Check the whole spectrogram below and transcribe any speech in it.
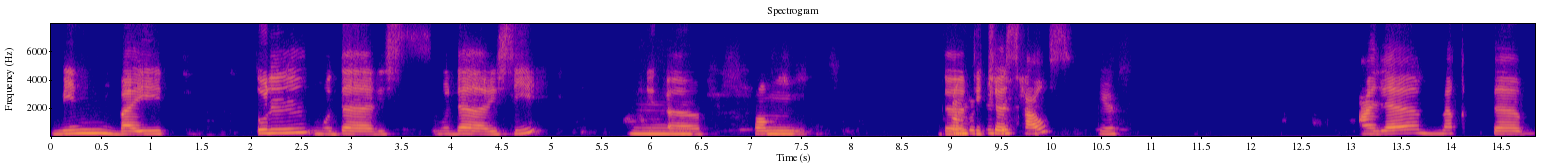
Min baitul mudaris mudarisi. Hmm, Uh, from the From the teacher's teacher's house. yes. Ala maktab كتاب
